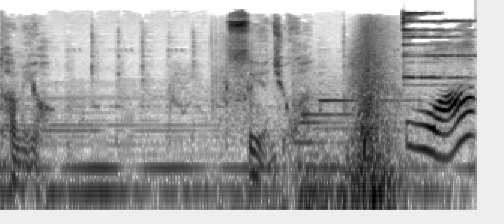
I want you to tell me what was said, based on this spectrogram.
他们要思妍去换。我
